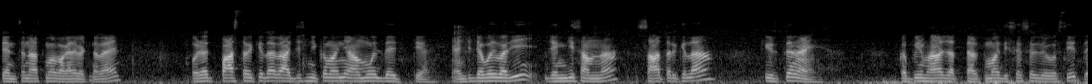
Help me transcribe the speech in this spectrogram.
त्यांचं नाच तुम्हाला बघायला भेटणार आहे. परत पाच तारखेला राजेश निकम आणि अमोल दैत्य यांची डबल बारी जंगी सामना. सहा तारखेला कीर्तन आहे. कपिल महाराज अत्तार तुम्हाला दिसत असेल व्यवस्थित.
